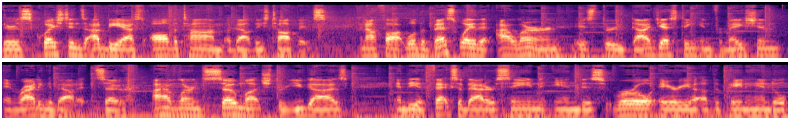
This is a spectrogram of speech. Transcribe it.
there's questions I'd be asked all the time about these topics. And I thought, well, the best way that I learn is through digesting information and writing about it. So I have learned so much through you guys and the effects of that are seen in this rural area of the panhandle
